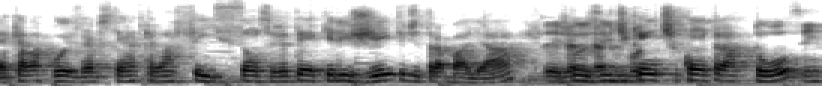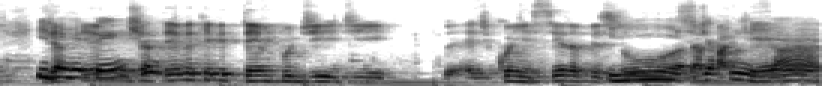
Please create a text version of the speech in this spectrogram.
é aquela coisa, né? Você tem aquela afeição, você já tem aquele jeito de trabalhar, inclusive já, de quem te contratou. Sim. E já de repente teve, já teve aquele tempo de, de de conhecer a pessoa, isso, da de afinizar.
